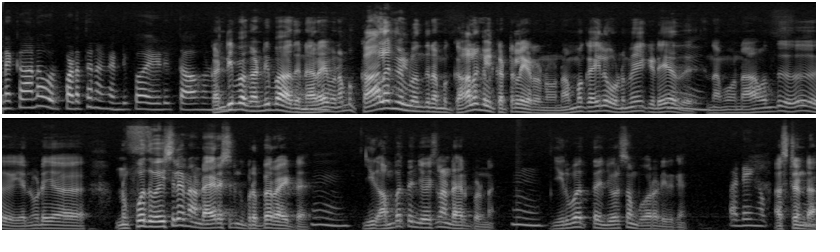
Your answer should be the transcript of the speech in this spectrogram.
எனக்கான ஒரு படத்தை நான் கண்டிப்பாக எடுத்தாகணும். கண்டிப்பாக கண்டிப்பாக அது நிறைய நம்ம காலங்கள் வந்து நம்ம காலங்கள் கட்டளையிடணும். நம்ம கையில் ஒன்றுமே கிடையாது. நம்ம நான் வந்து என்னுடைய முப்பது வயசுல நான் டைரக்ஷனுக்கு ப்ரிப்பேர் ஆகிட்டேன் ஐம்பத்தஞ்சு வயசுல நான் டைரக்ட் பண்ணேன். இருபத்தஞ்சு வருஷம் போராடி இருக்கேன். அஸ்டண்டா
